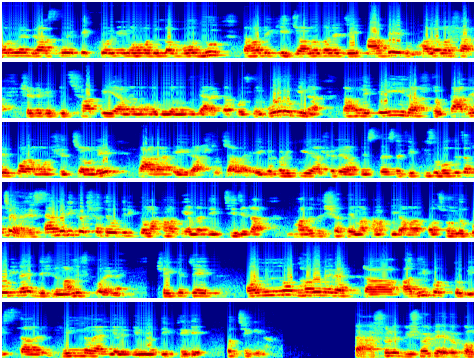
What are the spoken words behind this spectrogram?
বললেন রাজনৈতিক কর্মী মোহাম্মদুল্লাহ মধু। তাহলে কি জনগণের যে আবেগ ভালোবাসা সেটাকে একটু ছাপিয়ে আমরা মোহাম্মদুল্লাহ মধুকে আরেকটা প্রশ্ন করব কিনা? তাহলে এই রাষ্ট্র কাদের পরামর্শে চলে কারা এই রাষ্ট্র চালায়? এই ব্যাপারে কি আসলে আপনি স্পেসিফিক কিছু বলতে চাচ্ছেন? আমেরিকার সাথে অতিরিক্ত মাখামাখি আমরা দেখছি যেটা ভারতের সাথে মাখামাখিটা আমরা পছন্দ করি নাই দেশের মানুষ করে নাই। সেই ক্ষেত্রে অন্য ধরনের একটা আধিপত্য বিস্তার ভিন্ন অ্যাঙ্গেলে ভিন্ন দিক থেকে হচ্ছে কিনা? আসলে বিষয়টা এরকম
